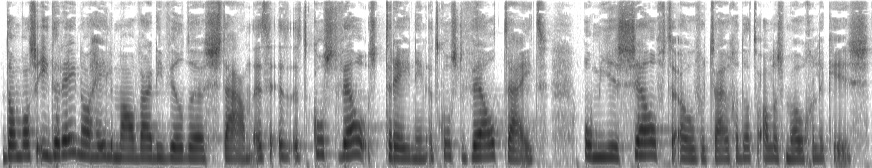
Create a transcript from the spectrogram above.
dan was iedereen al helemaal waar die wilde staan. Het, het, het, kost wel training, het kost wel tijd om jezelf te overtuigen dat alles mogelijk is.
